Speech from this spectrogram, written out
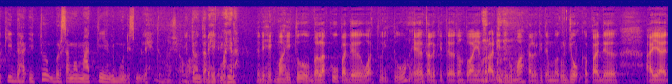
akidah itu bersama matinya lembu disembelih itu. Itu antara hikmahnya lah. Jadi hikmah itu berlaku pada waktu itu ya. Kalau kita tuan-tuan yang berada di rumah kalau kita merujuk kepada ayat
